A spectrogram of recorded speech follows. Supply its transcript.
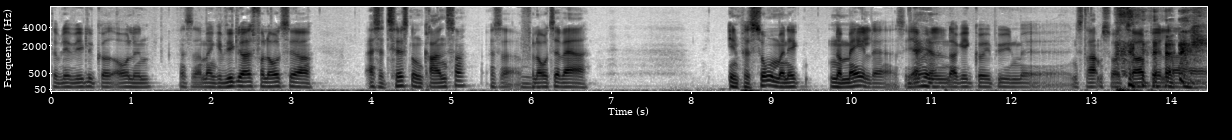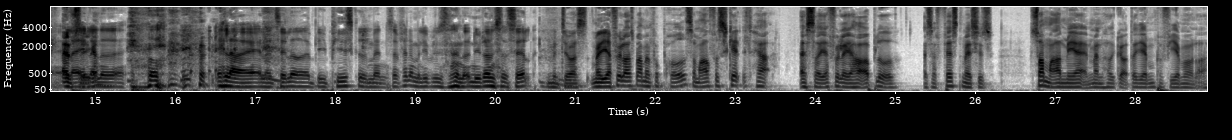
der bliver virkelig gået all in. Altså, man kan virkelig også få lov til at altså, teste nogle grænser. Altså, mm. få lov til at være en person, man ikke normalt er. Altså, jeg ja, ja. vil nok ikke gå i byen med en stram sort top, eller, eller, eller, andet, eller, eller tillade at blive pisket, men så finder man lige pludselig noget nyt om sig selv. Men, det er også, men jeg føler også bare, at man får prøvet så meget forskelligt her. Altså, jeg føler, at jeg har oplevet altså festmæssigt så meget mere, end man havde gjort derhjemme på fire måneder.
